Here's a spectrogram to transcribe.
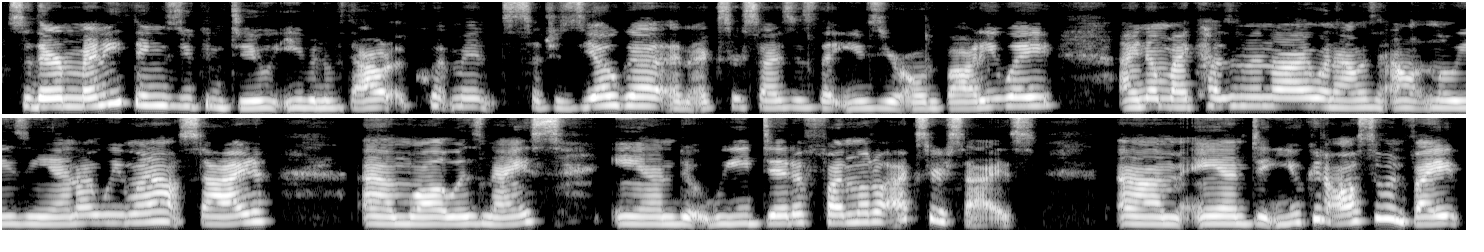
So there are many things you can do even without equipment, such as yoga and exercises that use your own body weight. I know my cousin and I, when I was out in Louisiana, we went outside um, while it was nice and we did a fun little exercise. Um, and you can also invite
